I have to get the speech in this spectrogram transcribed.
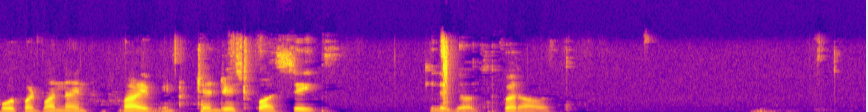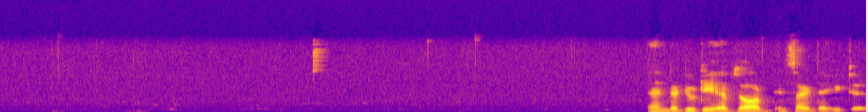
4.195 into 10 raised to power 6 kilojoules per hour. And the duty absorbed inside the heater.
